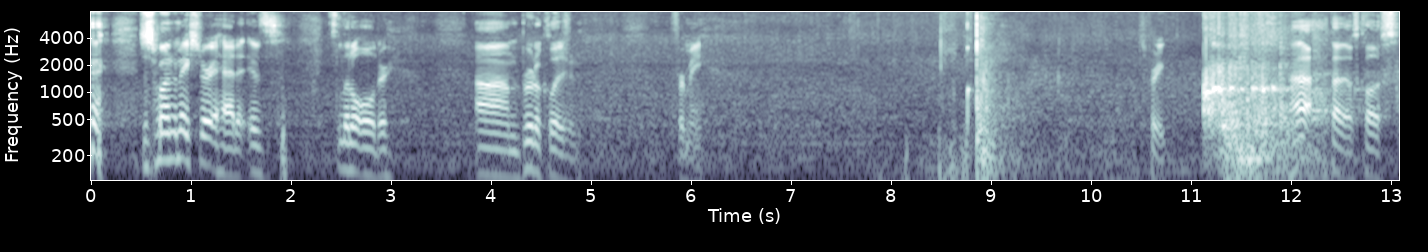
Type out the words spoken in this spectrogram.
just wanted to make sure it had it. It was, it's a little older. Um, brutal collision for me. It's pretty. Ah, I thought that was close.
